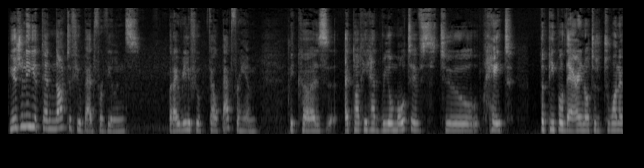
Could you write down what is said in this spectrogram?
Usually you tend not to feel bad for villains but i really feel felt bad for him because i thought he had real motives to hate the people there, you know, to, to want to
